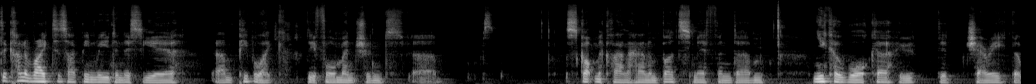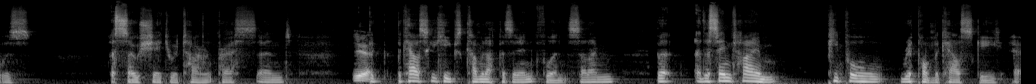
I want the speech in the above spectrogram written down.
the kind of writers I've been reading this year, um, people like the aforementioned uh, Scott McClanahan and Bud Smith and um, Nico Walker, who did Cherry, that was associated with Tyrant Press, and Yeah. Bukowski keeps coming up as an influence, and I'm, but at the same time, people rip on Bukowski eh,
